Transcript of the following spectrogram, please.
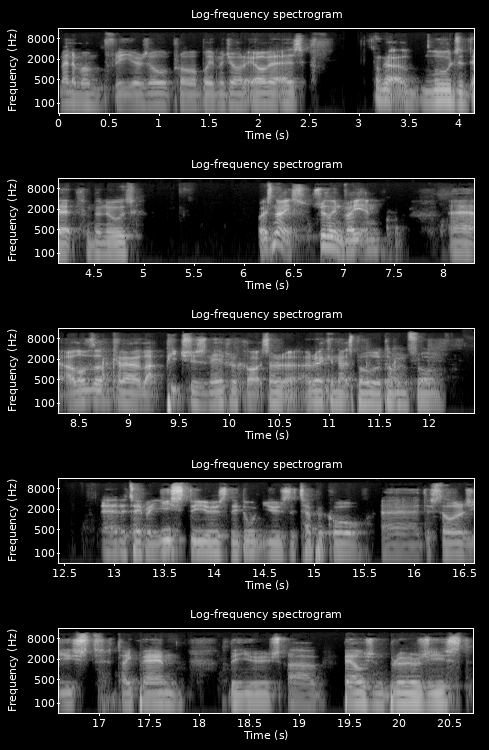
minimum three years old, probably majority of it is. I've got loads of depth in the nose, but it's nice. It's really inviting. Uh, I love the kind of that peaches and apricots. I, I reckon that's probably coming from uh, the type of yeast they use. They don't use the typical uh, distiller's yeast type M. They use uh, Belgian brewer's yeast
